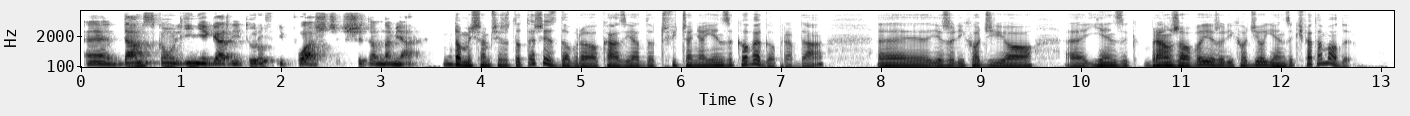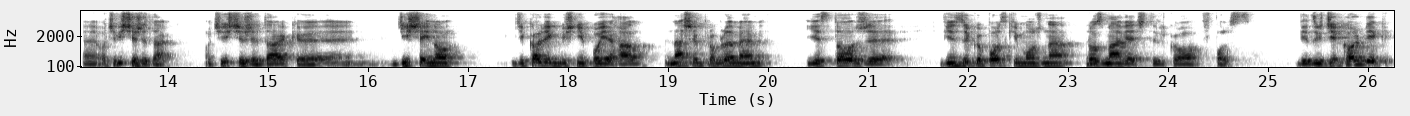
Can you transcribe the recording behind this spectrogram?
e, damską linię garniturów i płaszczy, szytą na miarę. Domyślam się, że to też jest dobra okazja do ćwiczenia językowego, prawda? E, jeżeli chodzi o e, język branżowy, jeżeli chodzi o język świata mody. E, oczywiście, że tak. Oczywiście, że tak. E, dzisiaj, no, gdziekolwiek byś nie pojechał, naszym problemem jest to, że w języku polskim można rozmawiać tylko w Polsce. Więc gdziekolwiek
